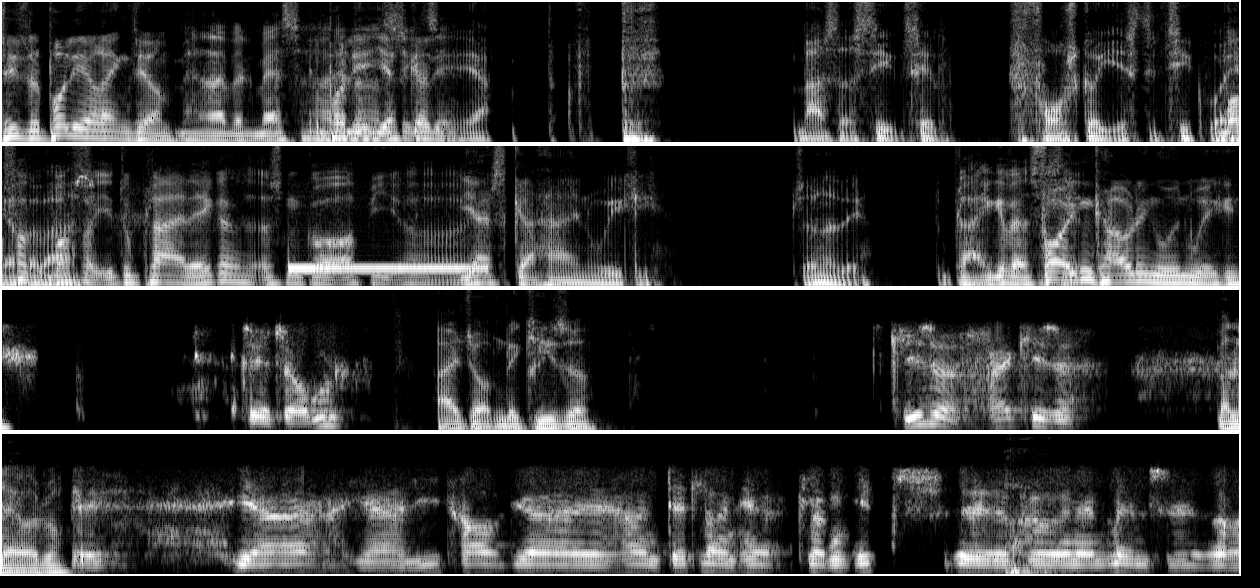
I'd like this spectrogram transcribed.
Sissel, prøv lige at ringe til ham. Men han har vel masser af Prøv lige, jeg skal til. ja. Pff, masser at se til. Forsker i æstetik, hvor Hvorfor, jeg bevares. hvorfor? Du plejer da ikke at sådan gå op i og... Jeg skal have en wiki. Sådan er det. Du plejer ikke at være Får ikke en kavling uden wiki. Det er Torben. Hej Torben, det er Kisser. Kisser. Hej, Kisser. Hvad laver du? Øh, jeg, jeg er lige travlt. Jeg øh, har en deadline her klokken 1 øh, på en anmeldelse, og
